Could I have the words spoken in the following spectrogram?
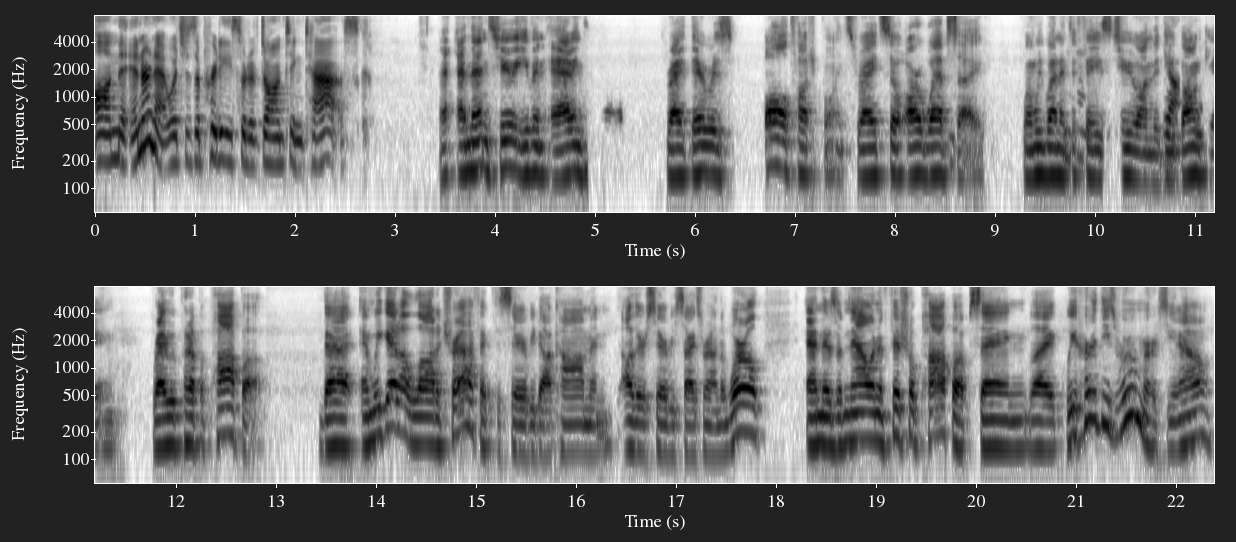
on the internet, which is a pretty sort of daunting task. And then too, even adding, right, there was all touch points, right? So our website, when we went into mm-hmm. phase two on the debunking, yeah. right, we put up a pop-up that, and we get a lot of traffic to CeraVe.com and other CeraVe sites around the world. And there's a, now an official pop-up saying, like, we heard these rumors, you know,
